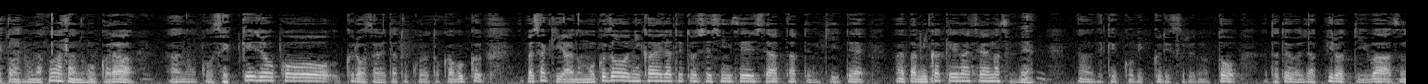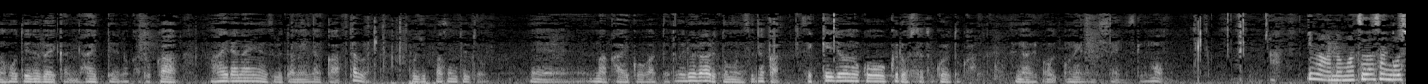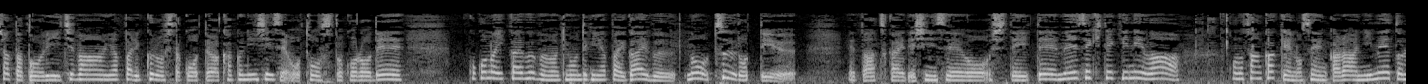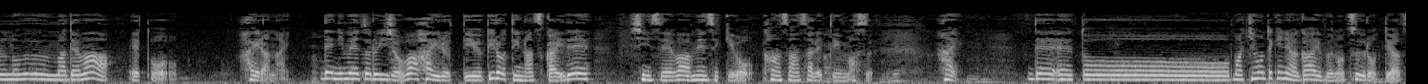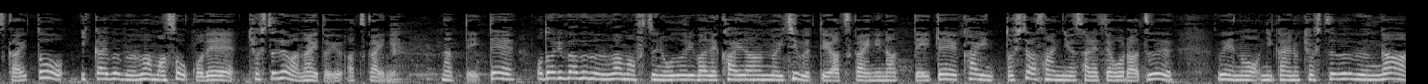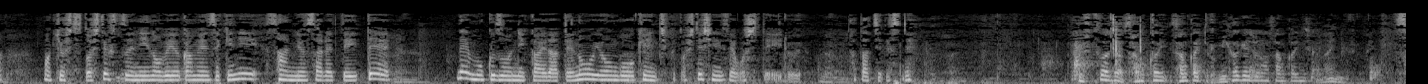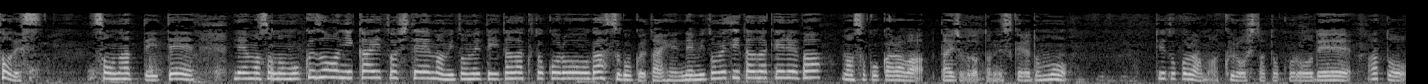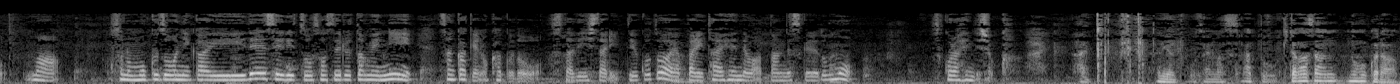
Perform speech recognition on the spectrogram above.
あとあの中川さんの方から、あの、こう設計上こう苦労されたところとか、僕、やっぱりさっきあの木造2階建てとして申請してあったっていうのを聞いて、まあやっぱ見かけが違いますよね。なので結構びっくりするのと、例えばじゃあピロティはその法定の外貨に入ってるのかとか、入らないようにするためになんか多分50%以上、えー、まあ開口があったりとかいろいろあると思うんですけど、なんか設計上のこう苦労したところとか、それおお願いしたいんですけども。今あの松田さんがおっしゃった通り一番やっぱり苦労した工程は確認申請を通すところでここの1階部分は基本的にやっぱり外部の通路っていう、えっと、扱いで申請をしていて面積的にはこの三角形の線から2メートルの部分までは、えっと、入らないで2メートル以上は入るっていうピロティの扱いで申請は面積を換算されています。はい。で、えっ、と、まあ、基本的には外部の通路っていう扱いと、1階部分はまあ倉庫で居室ではないという扱いになっていて、踊り場部分はまあ普通に踊り場で階段の一部っていう扱いになっていて、階としては参入されておらず、上の2階の居室部分が、まあ、居室として普通に延べ床面積に参入されていて、で、木造2階建ての4号建築として申請をしている形ですね。居室はじゃあ3階、3階っていうか見かけ上の3階にしかないんですよね。そうです。そうなっていてで、まあ、その木造2階として、まあ、認めていただくところがすごく大変で認めていただければ、まあ、そこからは大丈夫だったんですけれどもっていうところはまあ苦労したところであとまあその木造2階で成立をさせるために三角形の角度をスタディしたりっていうことはやっぱり大変ではあったんですけれどもそこら辺でしょうか？はい。ありがとうございます。あと、北川さんの方から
